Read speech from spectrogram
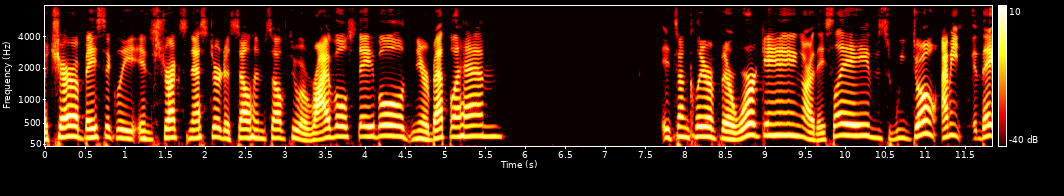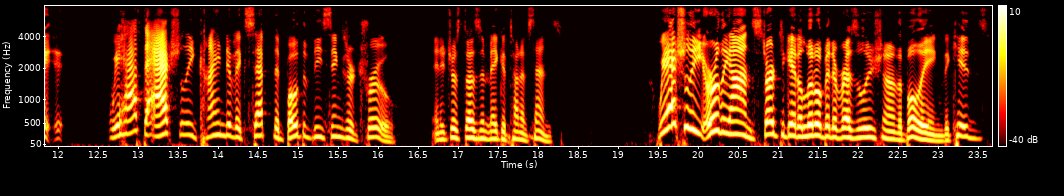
a cherub basically instructs Nestor to sell himself to a rival stable near Bethlehem. It's unclear if they're working. Are they slaves? We don't i mean they we have to actually kind of accept that both of these things are true and it just doesn't make a ton of sense. We actually early on start to get a little bit of resolution on the bullying. The kids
